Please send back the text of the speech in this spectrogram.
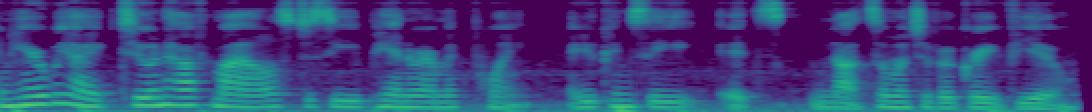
And here we hike two and a half miles to see Panoramic Point. You can see it's not so much of a great view.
